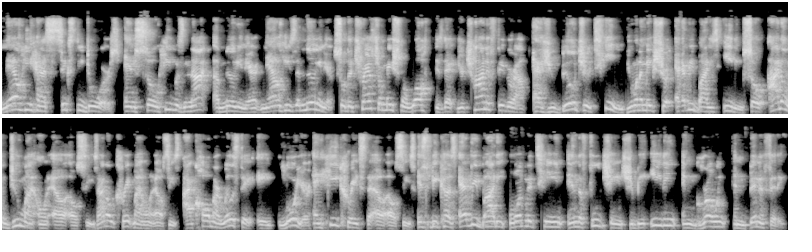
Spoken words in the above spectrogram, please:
Now he has 60 doors. And so he was not a millionaire. Now he's a millionaire. So the transformational wealth is that you're trying to figure out as you build your team, you want to make sure everybody's eating. So I don't do my own LLCs. I don't create my own LLCs. I call my real estate a lawyer and he creates the LLCs. It's because everybody on the team in the food chain should be eating and growing and benefiting.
